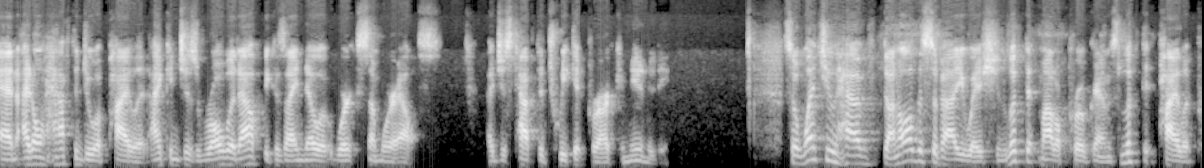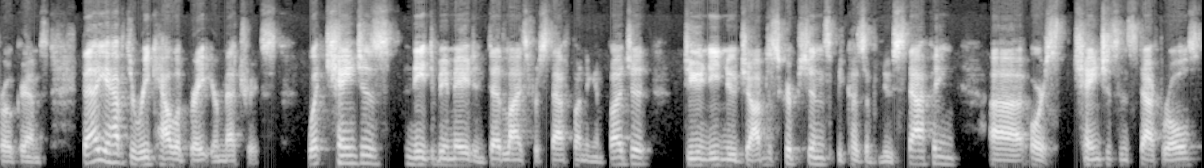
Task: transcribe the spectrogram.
and I don't have to do a pilot. I can just roll it out because I know it works somewhere else. I just have to tweak it for our community. So once you have done all this evaluation, looked at model programs, looked at pilot programs, now you have to recalibrate your metrics. What changes need to be made in deadlines for staff funding and budget? Do you need new job descriptions because of new staffing uh, or changes in staff roles?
